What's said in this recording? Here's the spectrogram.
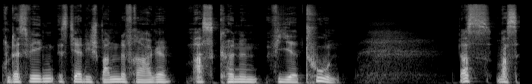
Und deswegen ist ja die spannende Frage, was können wir tun? Das, was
